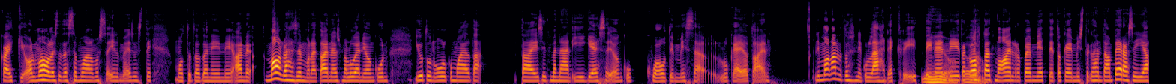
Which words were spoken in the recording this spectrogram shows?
kaikki on mahdollista tässä maailmassa ilmeisesti, mutta tota niin, niin aina, mä oon vähän semmonen, että aina jos mä luen jonkun jutun ulkomailta, tai sit mä näen IG-ssä jonkun quotein, missä lukee jotain, niin mä oon aina tosi niin kuin lähdekriittinen Niin joo, niitä joo, kohtaan, joo. että mä aina rupean miettimään, että okei, mistäköhän tää on peräisin, ja,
